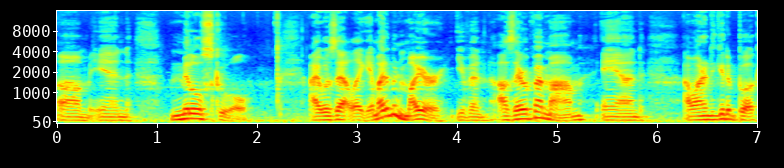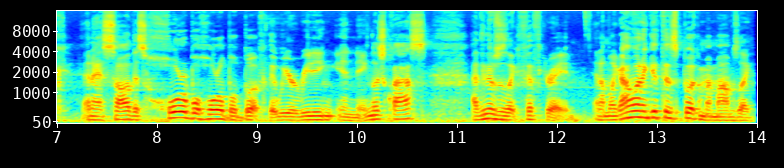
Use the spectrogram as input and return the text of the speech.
um, in middle school. I was at like it might have been Meijer even. I was there with my mom, and I wanted to get a book, and I saw this horrible, horrible book that we were reading in English class. I think this was like fifth grade, and I'm like, I want to get this book, and my mom's like,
